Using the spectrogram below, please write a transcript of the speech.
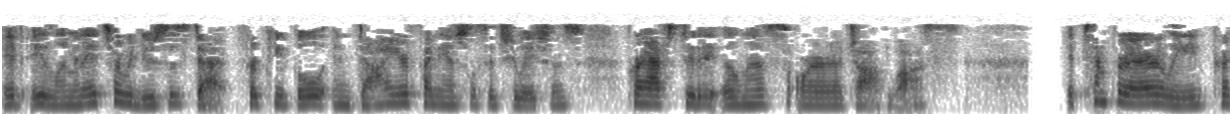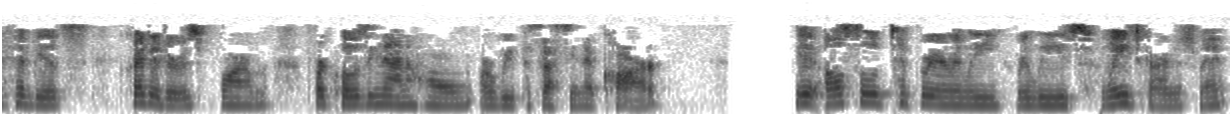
it eliminates or reduces debt for people in dire financial situations, perhaps due to illness or a job loss. It temporarily prohibits creditors from foreclosing on a home or repossessing a car. It also temporarily relieves wage garnishment,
